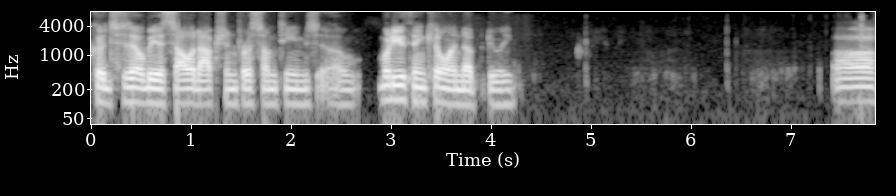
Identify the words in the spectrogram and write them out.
could still be a solid option for some teams. Uh, what do you think he'll end up doing? Uh,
